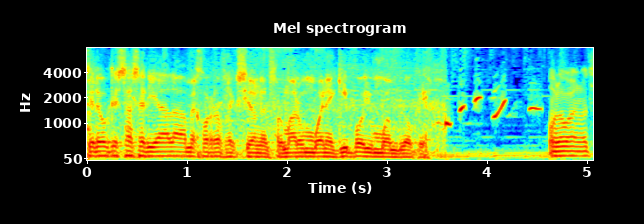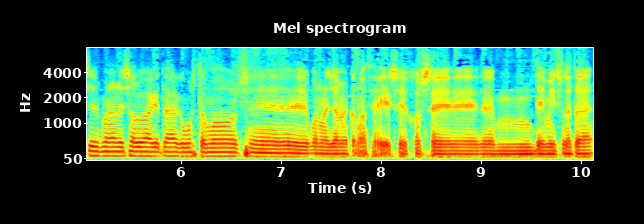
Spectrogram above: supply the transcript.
Creo que esa sería la mejor reflexión, el formar un buen equipo y un buen bloque. Hola, buenas noches, Manuel y Salva, ¿qué tal? ¿Cómo estamos? Eh, bueno, ya me conocéis, soy José de, de Mislata.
